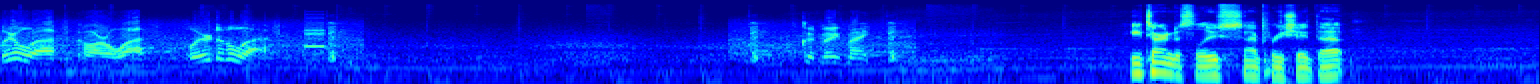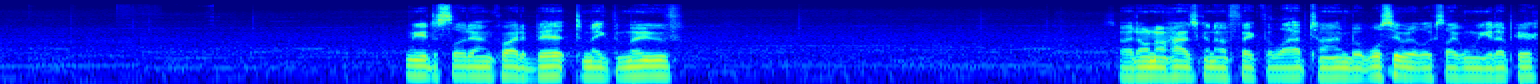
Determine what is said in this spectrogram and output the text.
Clear left. Car left. Clear to the left. Good move, mate. He turned us loose. I appreciate that. We had to slow down quite a bit to make the move. So I don't know how it's going to affect the lap time, but we'll see what it looks like when we get up here.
